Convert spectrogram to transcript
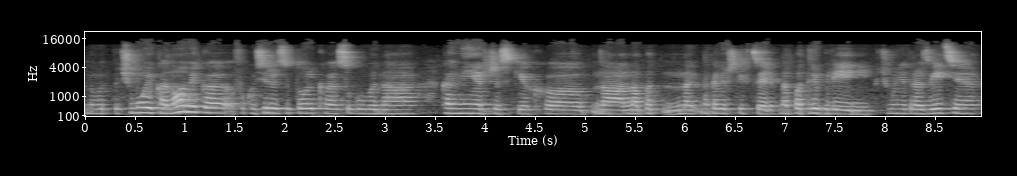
Ну вот почему экономика фокусируется только сугубо на коммерческих, на, на, на, на коммерческих целях, на потреблении? Почему нет развития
